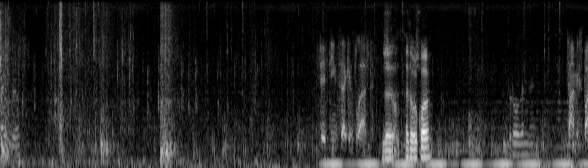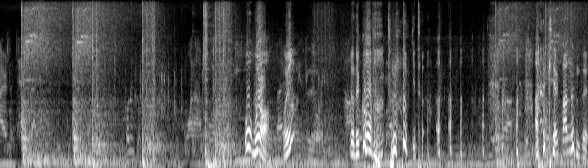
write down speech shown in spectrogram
나이스 15 seconds left. 이제 애들 올걸? 들어오겠네 Time expires in 10 seconds. 보는 쪽 One op 4 remaining. 오 뭐야? 어이? 야내거 봐봐 졸라 웃기다. 아 그냥 쐈는데.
